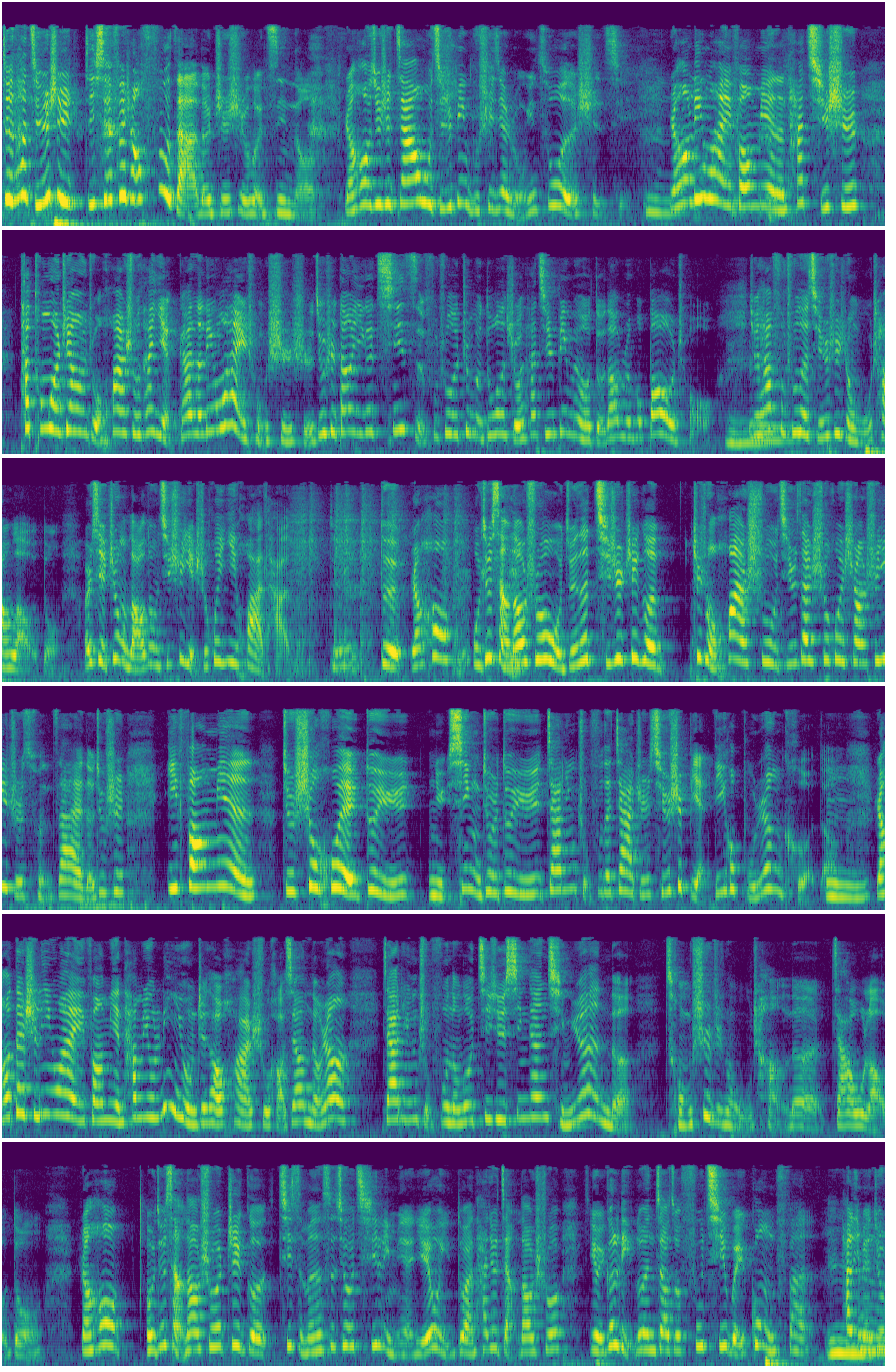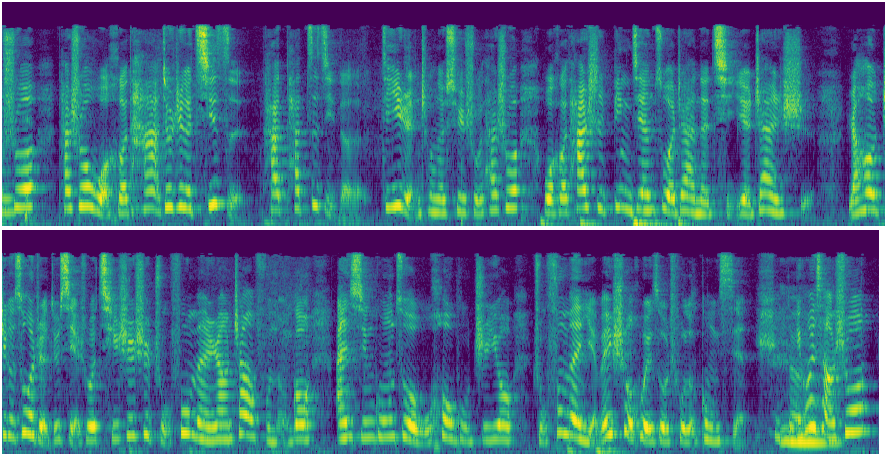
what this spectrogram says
对，它其实是一些非常复杂的知识和技能。然后就是家务其实并不是一件容易做的事情。嗯。然后另外一方面呢，它其实它通过这样一种话术，他掩盖了另外一种事实，就是当一个妻子付出了这么多的时候，他其实并没有得到任何报酬。嗯。就他付出的其实是一种无偿劳动，而且这种劳动其实也是会异化他的。对。对。然后我就想到说，我觉得其实这个。这种话术其实，在社会上是一直存在的。就是一方面，就是社会对于女性，就是对于家庭主妇的价值，其实是贬低和不认可的。嗯。然后，但是另外一方面，他们又利用这套话术，好像能让家庭主妇能够继续心甘情愿的从事这种无偿的家务劳动。然后。我就想到说，这个《妻子们的思秋期》里面也有一段，他就讲到说，有一个理论叫做“夫妻为共犯”，它里面就说，他说我和他，就这个妻子，他他自己的第一人称的叙述，他说我和他是并肩作战的企业战士。然后这个作者就写说，其实是主妇们让丈夫能够安心工作，无后顾之忧，主妇们也为社会做出了贡献。是的，你会想说。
